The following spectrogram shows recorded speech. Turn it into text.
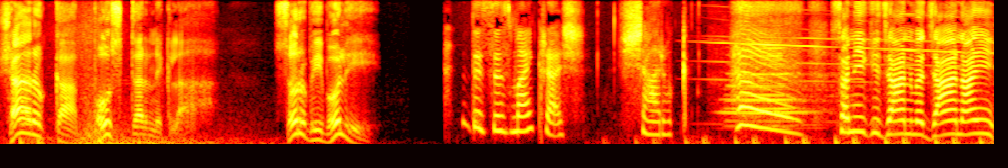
शाहरुख का पोस्टर निकला। सुरभि बोली this is my crush Shahrukh. है। सनी की जान में जान आई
